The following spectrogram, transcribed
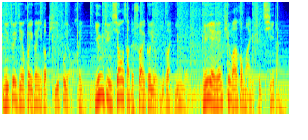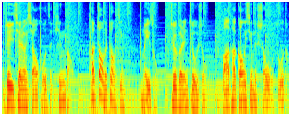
你最近会跟一个皮肤黝黑、英俊潇洒的帅哥有一段姻缘。”女演员听完后满是期待，这一切让小胡子听到了，他照了照镜子，没错，这个人就是我，把他高兴的手舞足蹈。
